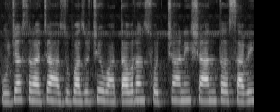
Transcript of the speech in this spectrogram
पूजास्थळाच्या आजूबाजूचे वातावरण स्वच्छ आणि शांत असावे.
